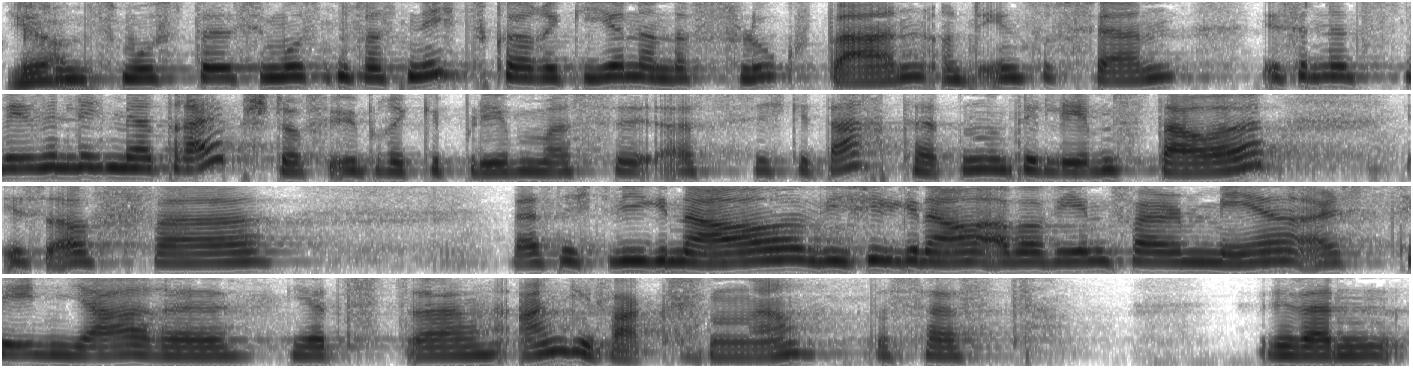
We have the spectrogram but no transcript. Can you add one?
Ja, Und es musste, sie mussten fast nichts korrigieren an der Flugbahn und insofern ist ihnen jetzt wesentlich mehr Treibstoff übrig geblieben, als sie, als sie sich gedacht hätten. Und die Lebensdauer ist auf, äh, weiß nicht wie genau, wie viel genau, aber auf jeden Fall mehr als zehn Jahre jetzt äh, angewachsen. Ne? Das heißt, wir werden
